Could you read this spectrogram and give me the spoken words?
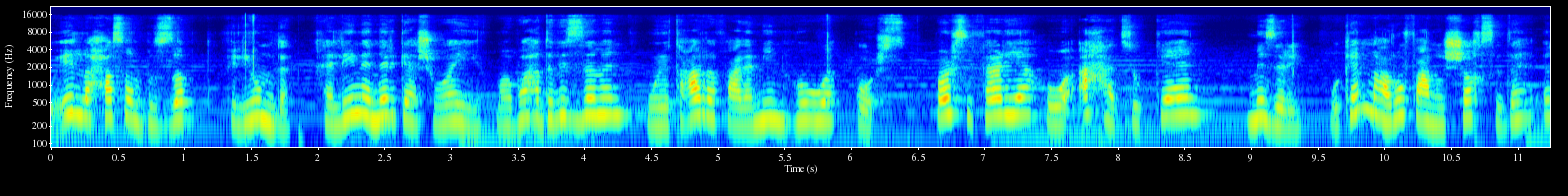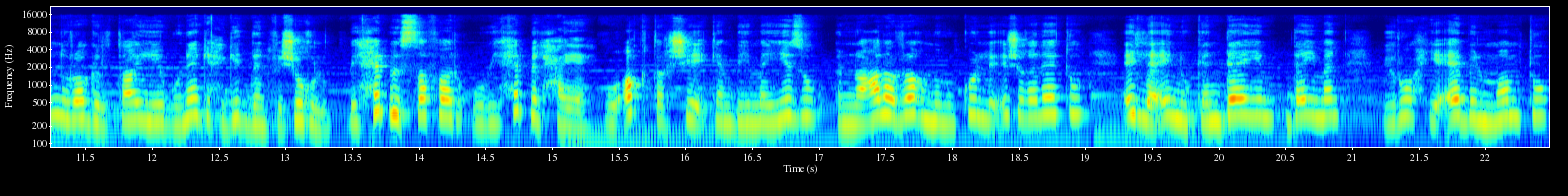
وإيه اللي حصل بالظبط في اليوم ده؟ خلينا نرجع شوية مع بعض بالزمن ونتعرف على مين هو بورس. بورس فاريا هو أحد سكان ميزوري وكان معروف عن الشخص ده إنه راجل طيب وناجح جدا في شغله. بيحب السفر وبيحب الحياة وأكتر شيء كان بيميزه إنه على الرغم من كل إشغالاته إلا إنه كان دايم دايما يروح يقابل مامته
